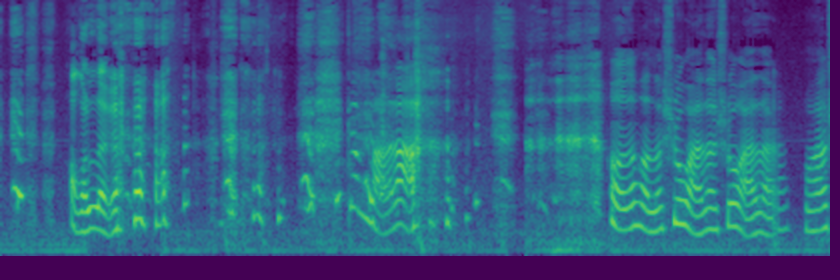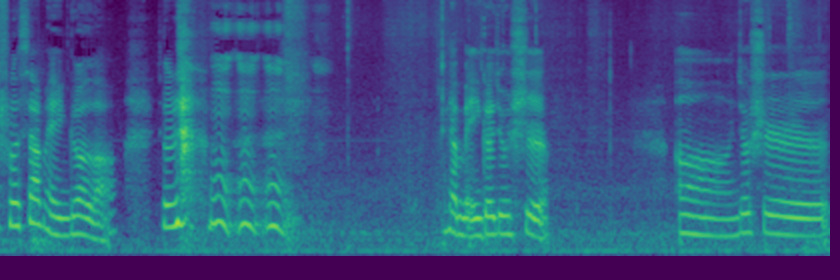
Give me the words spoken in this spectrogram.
好冷啊！干嘛啦？好了好了，说完了说完了，我要说下面一个了，就是嗯嗯嗯，下面一个就是，嗯，就是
